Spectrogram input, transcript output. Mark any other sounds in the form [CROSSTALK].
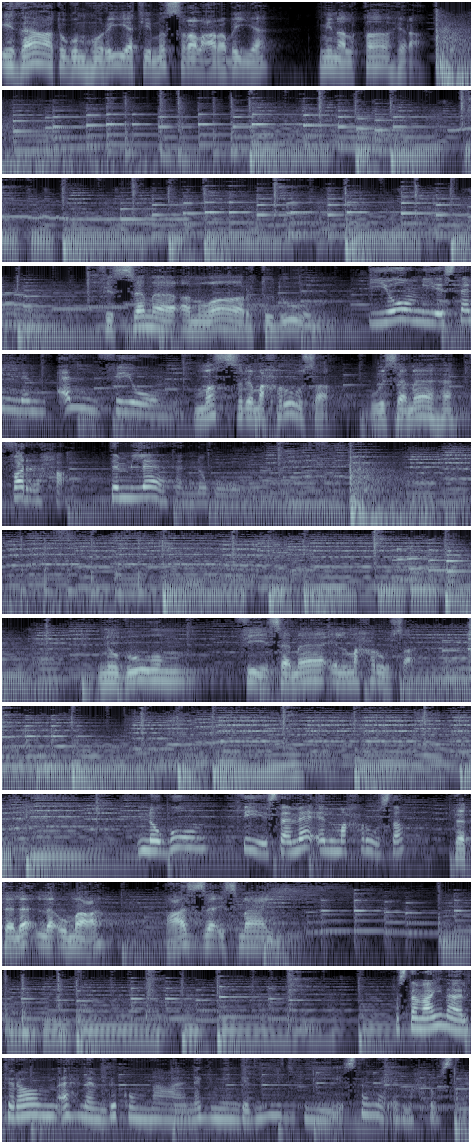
إذاعة جمهورية مصر العربية من القاهرة. في السماء أنوار تدوم. يوم يسلم ألف يوم. مصر محروسة وسماها فرحة تملاها النجوم. نجوم في سماء المحروسة. نجوم في سماء المحروسة. تتلألأ مع عزة إسماعيل. مستمعينا الكرام أهلا بكم مع نجم جديد في سماء المحروسة.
